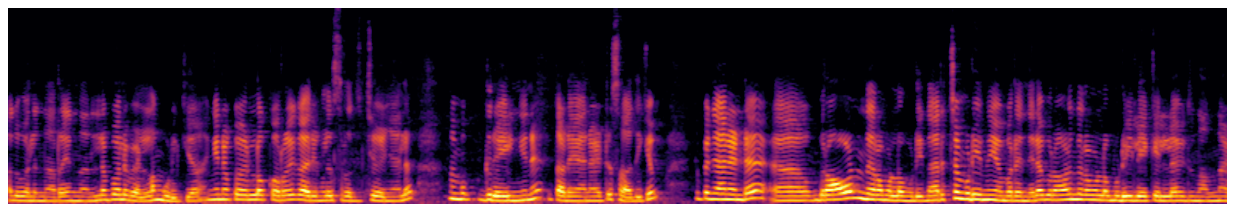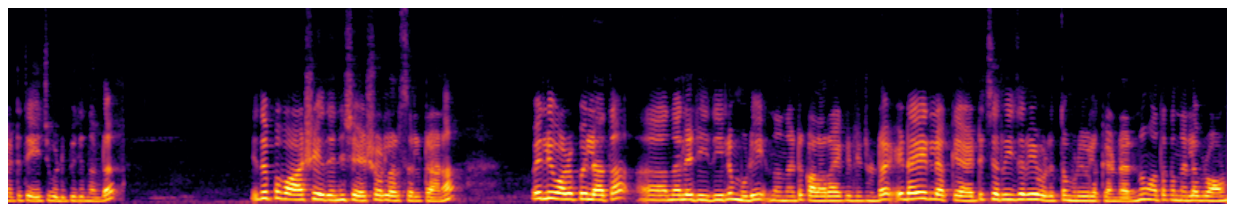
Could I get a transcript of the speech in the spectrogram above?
അതുപോലെ നിറയെ നല്ലപോലെ വെള്ളം കുടിക്കുക ഇങ്ങനെയൊക്കെയുള്ള കുറേ കാര്യങ്ങൾ ശ്രദ്ധിച്ചു കഴിഞ്ഞാൽ നമുക്ക് ഗ്രേയിങ്ങിനെ തടയാനായിട്ട് സാധിക്കും. ഇപ്പം ഞാൻ എന്റെ ബ്രൗൺ നിറമുള്ള മുടി നരച്ച മുടി എന്ന് ഞാൻ പറയുന്നില്ല ബ്രൗൺ നിറമുള്ള മുടിയിലേക്കെല്ലാം ഇത് നന്നായിട്ട് തേച്ച് പിടിപ്പിക്കുന്നുണ്ട്. ഇതിപ്പോൾ വാഷ് ചെയ്തതിന് ശേഷമുള്ള റിസൾട്ടാണ്. വലിയ കുഴപ്പമില്ലാത്ത നല്ല രീതിയിൽ മുടി നന്നായിട്ട് കളറായി കിട്ടിയിട്ടുണ്ട്. ഇടയിലൊക്കെ ആയിട്ട് ചെറിയ ചെറിയ വെളുത്ത മുടികളൊക്കെ ഉണ്ടായിരുന്നു. അതൊക്കെ നല്ല ബ്രൗൺ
